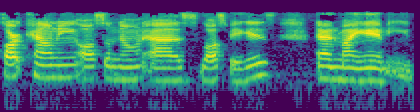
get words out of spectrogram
Clark County, also known as Las Vegas, and Miami.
